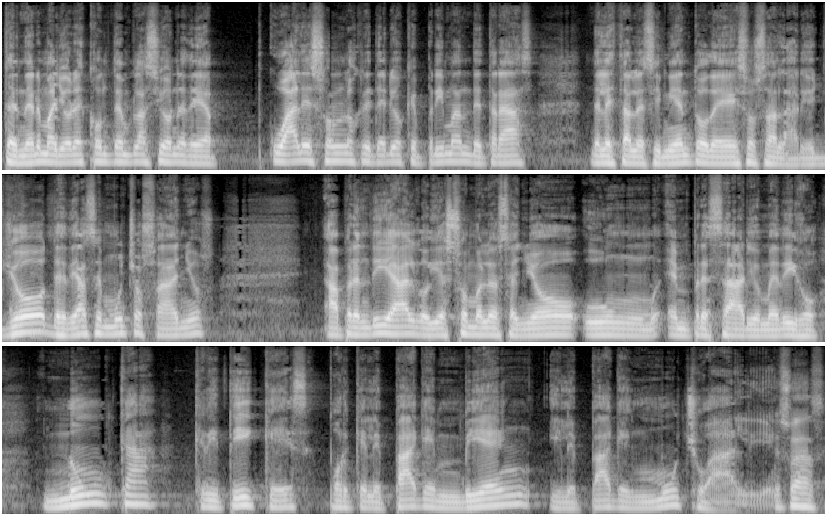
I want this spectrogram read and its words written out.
tener mayores contemplaciones de cuáles son los criterios que priman detrás del establecimiento de esos salarios. Yo desde hace muchos años aprendí algo y eso me lo enseñó un empresario. Me dijo, nunca critiques porque le paguen bien y le paguen mucho a alguien. Eso es así.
